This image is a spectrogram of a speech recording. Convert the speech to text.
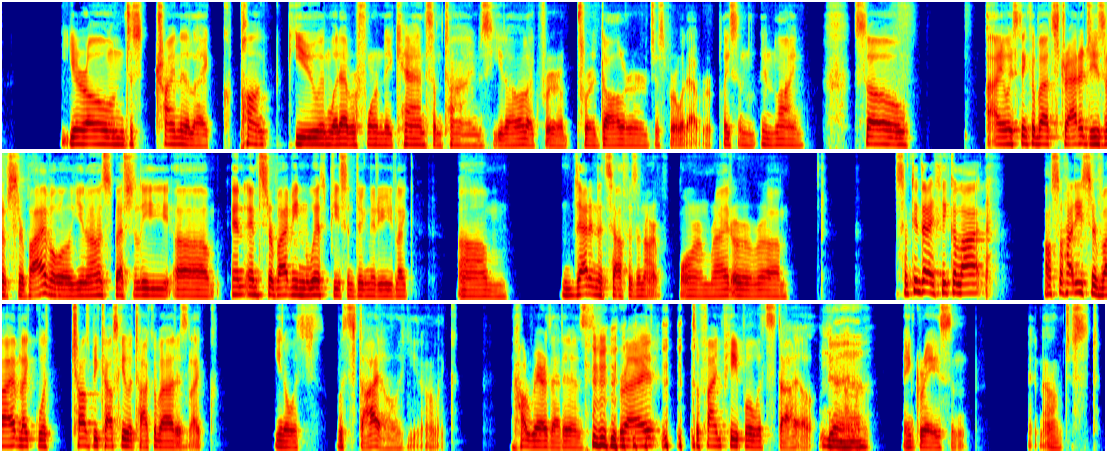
your own, just trying to like punk you in whatever form they can sometimes, you know, like for a, for a dollar or just for whatever place in, in line. So I always think about strategies of survival, you know, especially um, and and surviving with peace and dignity. Like um, that in itself is an art form, right? Or um, something that I think a lot. Also, how do you survive? Like what Charles Bukowski would talk about is like, you know, with with style. You know, like how rare that is, right? to find people with style, you Yeah. know, and grace and and um, just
